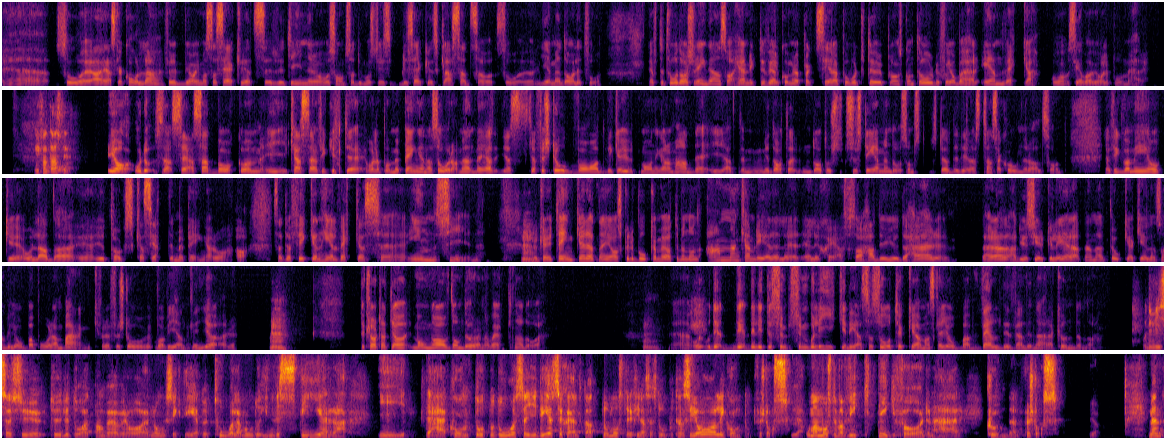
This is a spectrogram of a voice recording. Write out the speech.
Eh, så ja, jag ska kolla, för vi har ju massa säkerhetsrutiner och sånt, så du måste ju bli säkerhetsklassad. Så, så ge mig en dag eller två. Efter två dagar så ringde han och sa, Henrik, du är välkommen att praktisera på vårt Stureplanskontor. Du får jobba här en vecka och se vad vi håller på med här. Det är fantastiskt. Ja, och då, så, så jag satt bakom i kassan, jag fick ju inte hålla på med pengarna så då, men, men jag, jag, jag, förstod vad, vilka utmaningar de hade i att, med data, datorsystemen då som stödde deras transaktioner och allt sånt. Jag fick vara med och, eh, och ladda eh, uttagskassetter med pengar och ja, så att jag fick en hel veckas eh, insyn. Mm. Du kan ju tänka dig att när jag skulle boka möte med någon annan kamrer eller, eller chef så hade ju det här Det här hade ju cirkulerat, den där tokiga killen som vill jobba på våran bank för att förstå vad vi egentligen gör. Mm. Det är klart att jag, många av de dörrarna var öppna då. Mm. Eh, och, och det, det, det, är lite symbolik i det, alltså så tycker jag man ska jobba, väldigt, väldigt nära kunden. Då. Och det visar sig ju tydligt då att man behöver ha en långsiktighet och ett tålamod och investera i det här kontot och då säger det sig självt att då måste det finnas en stor potential i kontot förstås. Yeah. Och man måste vara viktig för den här kunden förstås. Yeah. Men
